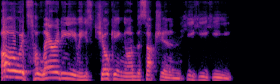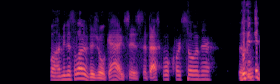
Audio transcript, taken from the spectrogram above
oh, it's hilarity. He's choking on the suction. He he he. Well, I mean, there's a lot of visual gags. Is the basketball court still in there? Look at the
